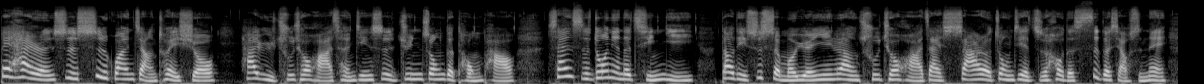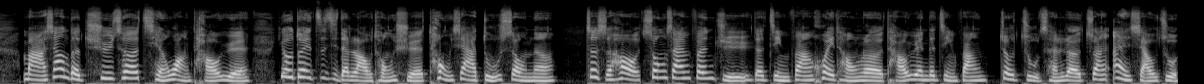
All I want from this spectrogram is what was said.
被害人是士官长退休，他与初秋华曾经是军中的同袍，三十多年的情谊，到底是什么原因让初秋华在杀了中介之后的四个小时内，马上的驱车前往桃园，又对自己的老同学痛下毒手呢？这时候，松山分局的警方会同了桃园的警方，就组成了专案小组，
